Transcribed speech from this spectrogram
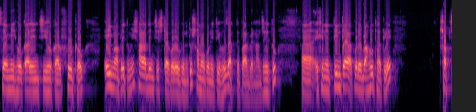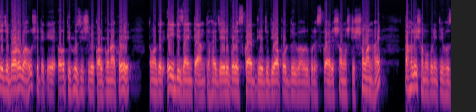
সেমি হোক আর ইঞ্চি হোক আর ফুট হোক এই মাপে তুমি সারাদিন চেষ্টা করেও কিন্তু সমকোণী ত্রিভুজ আঁকতে পারবে না। যেহেতু এখানে তিনটা করে বাহু থাকলে সবচেয়ে যে বড় বাহু সেটাকে অতিভুজ হিসেবে কল্পনা করে তোমাদের এই ডিজাইনটা আনতে হয় যে এর উপরে স্কোয়ার দিয়ে যদি অপর দুই বাহুর উপরে স্কোয়ারের সমষ্টি সমান হয়, তাহলেই সমকোণী ত্রিভুজ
